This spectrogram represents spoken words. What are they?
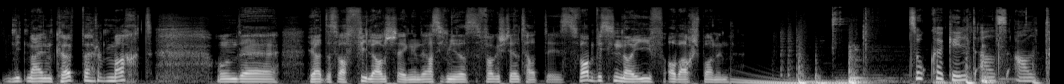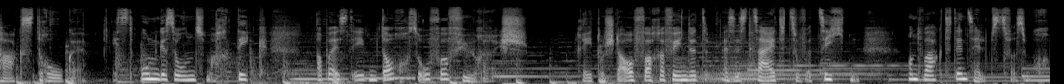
mit meinem Körper macht. Und äh, ja, das war viel anstrengender, als ich mir das vorgestellt hatte. Es war ein bisschen naiv, aber auch spannend. Zucker gilt als Alltagsdroge. Ist ungesund, macht dick, aber ist eben doch so verführerisch. Reto Stauffacher findet, es ist Zeit zu verzichten und wagt den Selbstversuch.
